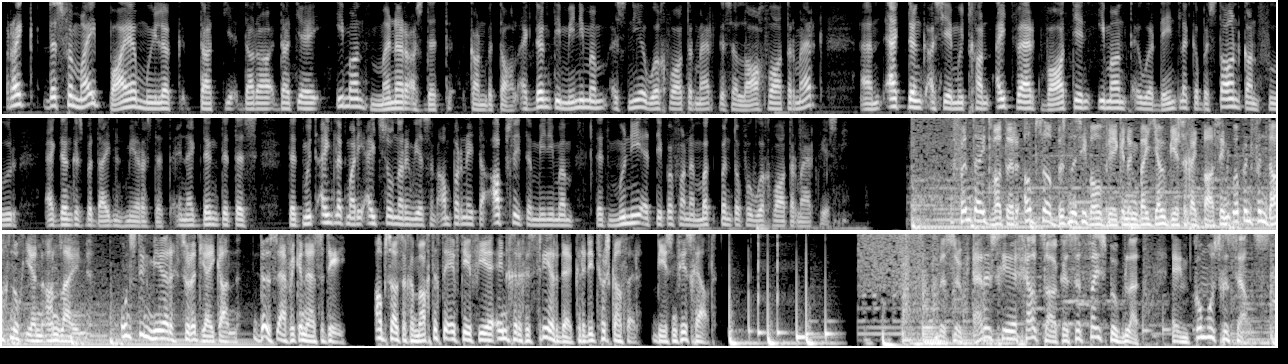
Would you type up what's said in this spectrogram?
Ryk, dis vir my baie moeilik dat jy dat da, dat jy iemand minder as dit kan betaal. Ek dink die minimum is nie 'n hoogwatermerk, dis 'n laagwatermerk. Ehm um, ek dink as jy moet gaan uitwerk waarteen iemand 'n oordentlike bestaan kan voer, ek dink is beduidend meer as dit. En ek dink dit is dit moet eintlik maar die uitsondering wees en amper net 'n absolute minimum. Dit moenie 'n tipe van 'n mikpunt of 'n hoogwatermerk wees nie. Vind uit watter Absa Business Evolve-rekening by jou besigheid pas en open vandag nog een aanlyn. Ons doen meer sodat jy kan. Dis African Asset. Absa se gemagtigde FTV en geregistreerde kredietverskaffer. Besenfees geld. Besoek RSG Geldsaake se Facebookblad en kom ons gesels.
